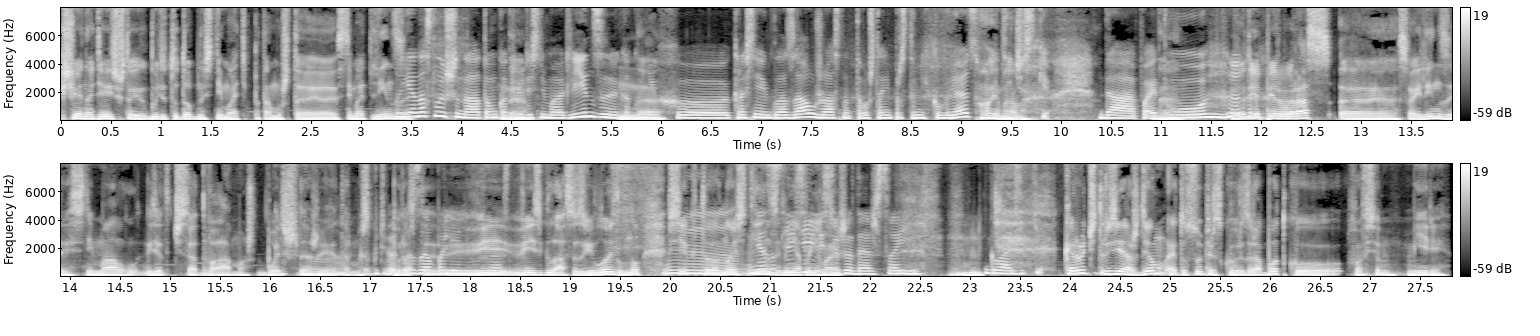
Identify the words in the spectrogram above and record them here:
Еще я надеюсь, что их будет удобно снимать, потому что э, снимать линзы... Ну, я наслышана о том, как Да. люди снимают линзы, как Да. у них э, краснеют глаза ужасно от того, что они просто в них ковыряются Ой, мама. фактически. Да, поэтому... Да. Вот я первый раз э, свои линзы снимал где-то часа два, может, больше Кошмар, даже. Я там как у тебя глаза болели ве- ужасно. весь глаз изъелозил. Ну, все, кто носит линзы, меня понимают. уже даже свои глазики. Короче, друзья, ждем эту суперскую разработку во всем мире.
